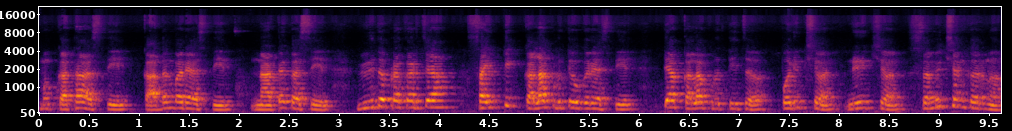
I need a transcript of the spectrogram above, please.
मग कथा असतील कादंबऱ्या असतील नाटक असेल विविध प्रकारच्या साहित्यिक कलाकृती वगैरे असतील त्या कलाकृतीचं परीक्षण निरीक्षण समीक्षण करणं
